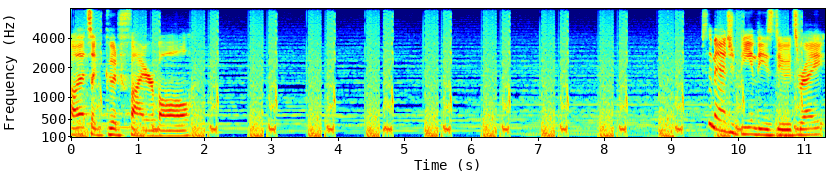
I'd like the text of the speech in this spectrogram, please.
Oh, that's a good fireball. Imagine being these dudes, right?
